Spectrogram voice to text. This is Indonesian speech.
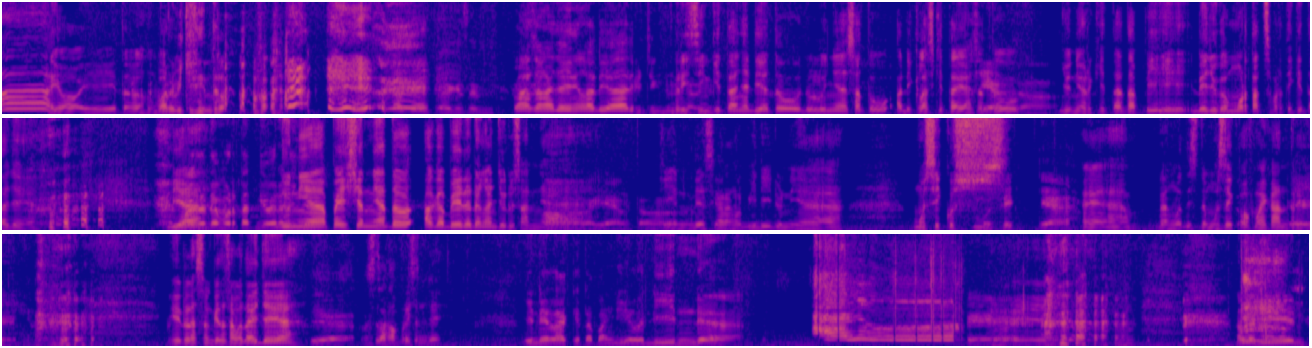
Yoi itu baru bikin intro. Oke, Langsung langsung aja inilah dia. Bridging ya. kitanya dia tuh dulunya satu adik kelas kita ya, satu betul. junior kita, tapi dia juga murtad seperti kita aja ya. dia murtad gimana dunia passionnya tuh agak beda dengan jurusannya. Oh iya betul Mungkin dia sekarang lebih di dunia musikus. Musik ya Ya, dangdut is the music of my country. Ya udah langsung kita sambut aja ya. Iya Silakan present Jay. Inilah kita panggil Dinda Halo. Oke Eh, Halo Din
